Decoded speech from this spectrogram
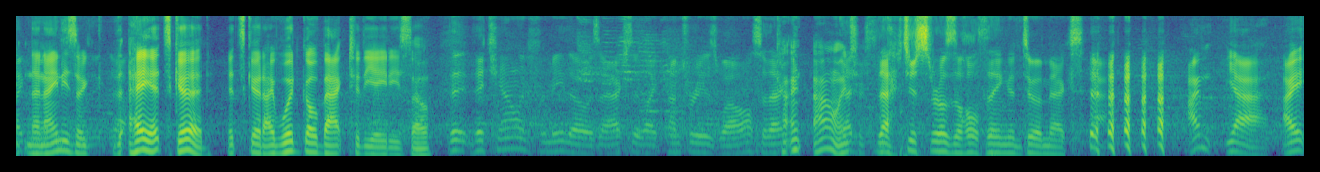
like the 90s are. Yeah. Hey, it's good. It's good. I would go back to the 80s though. The, the challenge for me though is I actually like country as well, so that Kind- oh, that, interesting. that just throws the whole thing into a mix. yeah. I'm. Yeah. I.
